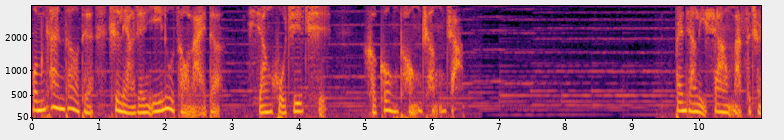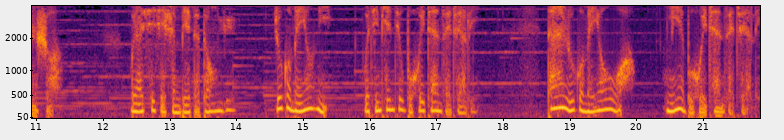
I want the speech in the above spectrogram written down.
我们看到的是两人一路走来的相互支持和共同成长。颁奖礼上，马思纯说：“我要谢谢身边的冬雨，如果没有你，我今天就不会站在这里。”当然，如果没有我，你也不会站在这里。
